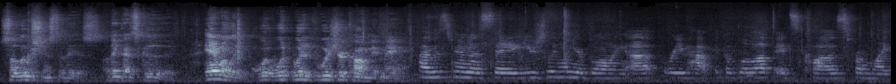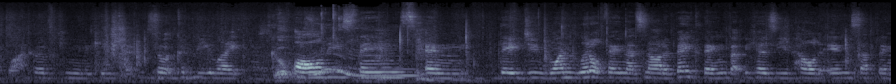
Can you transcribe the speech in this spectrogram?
Solutions to this. I think that's good. Emily, what, what, what, what's your comment, ma'am? I was gonna say, usually when you're blowing up, or you have like a blow up, it's caused from like lack of communication. So it could be like Good all these things, and they do one little thing that's not a big thing, but because you've held in something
